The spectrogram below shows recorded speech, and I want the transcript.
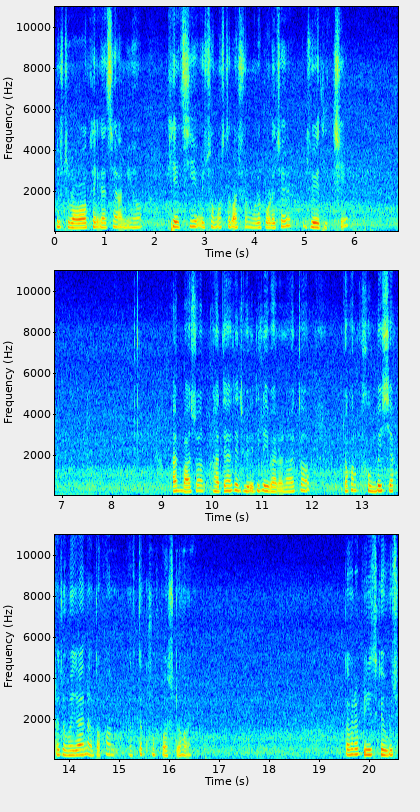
দুষ্টুর বাবাও খেয়ে গেছে, আমিও খেয়েছি, ওই সমস্ত বাসনগুলো পড়েছে, ধুয়ে দিচ্ছি। আর বাসন হাতে হাতে ধুয়ে দিলেই ভালো নয় তো যখন খুব বেশি একটা জমে যায় না, তখন আসতে খুব কষ্ট হয়। তোমরা প্লিজ কেউ কিছু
